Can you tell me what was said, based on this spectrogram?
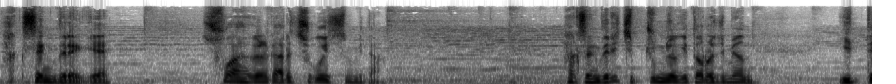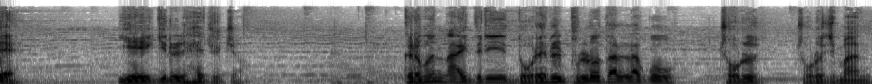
학생들에게 수학을 가르치고 있습니다. 학생들이 집중력이 떨어지면 이때 얘기를 해주죠. 그러면 아이들이 노래를 불러달라고 조르, 조르지만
